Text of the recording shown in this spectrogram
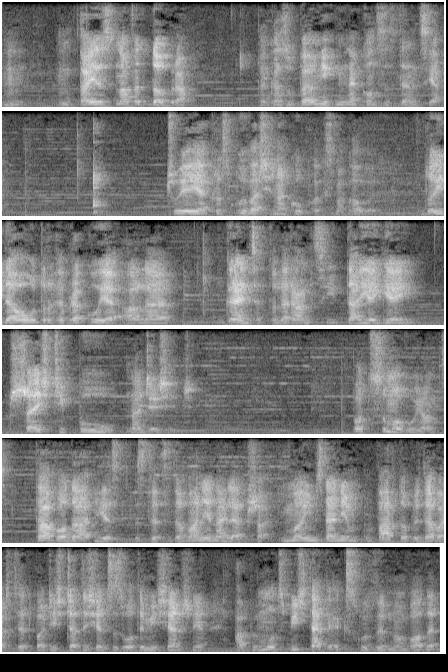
Hmm, ta jest nawet dobra. Taka zupełnie inna konsystencja. Czuję jak rozpływa się na kubkach smakowych. Do ideału trochę brakuje, ale w granicach tolerancji daję jej 6,5 na 10. Podsumowując, ta woda jest zdecydowanie najlepsza i moim zdaniem warto wydawać te 20 tysięcy złotych miesięcznie, aby móc pić tak ekskluzywną wodę.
